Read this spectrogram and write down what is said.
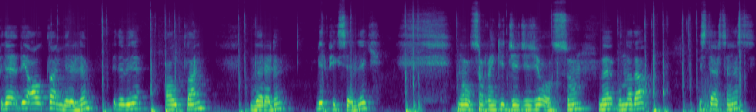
Bir de bir outline verelim. Bir de bir outline verelim. Bir piksellik ne olsun rengi CCC olsun ve bunda da isterseniz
